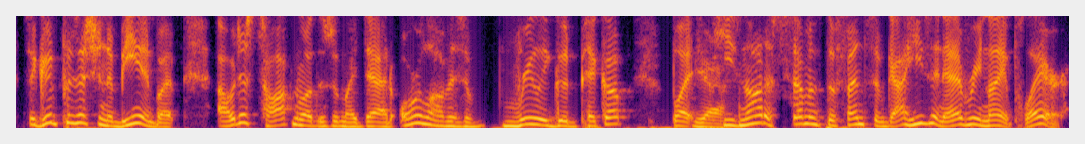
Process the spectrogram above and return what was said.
It's a good position to be in. But I was just talking about this with my dad. Orlov is a really good pickup, but yeah. he's not a seventh defensive guy. He's an every night player.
